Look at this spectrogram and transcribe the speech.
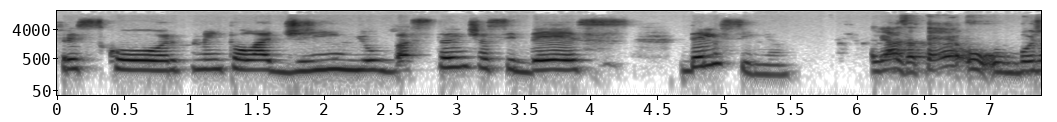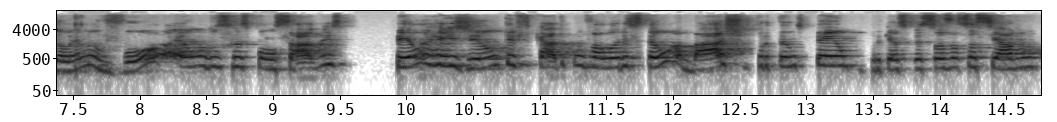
frescor, mentoladinho, bastante acidez, delicinha. Aliás, até o, o Beaujolais Nouveau é um dos responsáveis pela região ter ficado com valores tão abaixo por tanto tempo, porque as pessoas associavam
